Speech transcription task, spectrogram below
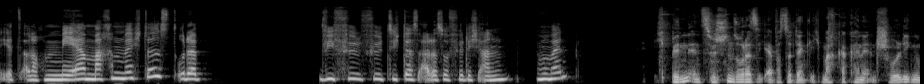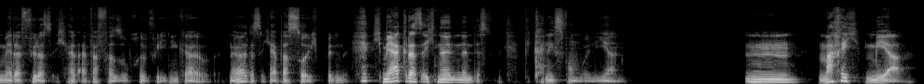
jetzt auch noch mehr machen möchtest? Oder wie fühl, fühlt sich das alles so für dich an im Moment? Ich bin inzwischen so, dass ich einfach so denke, ich mache gar keine Entschuldigung mehr dafür, dass ich halt einfach versuche, weniger, ne, dass ich einfach so, ich bin, ich merke, dass ich ne, ne das, wie kann ich es formulieren? Hm, mache ich mehr.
